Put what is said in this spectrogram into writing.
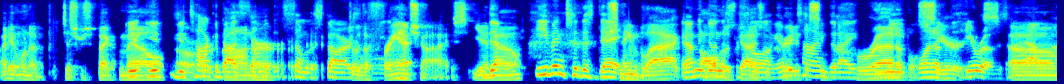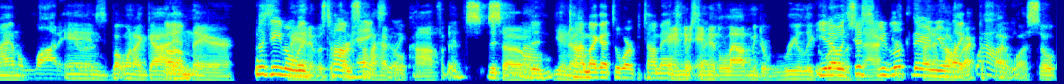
I didn't want to disrespect Mel. You, you, you or, talk or about some, of the, some, of the, stars or the I mean, franchise. You that, know, even to this day, Shane Black. I've been doing this for so long. Every time that I meet one of the heroes, I have a um, lot of heroes. But when I got in um, there that's even Man, with it was Tom the first Hanks, time I had real confidence. The, so the you know, time I got to work with Tom Hanks, and, and it allowed me to really, you know, it's just you look there and you're like, wow, I was so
